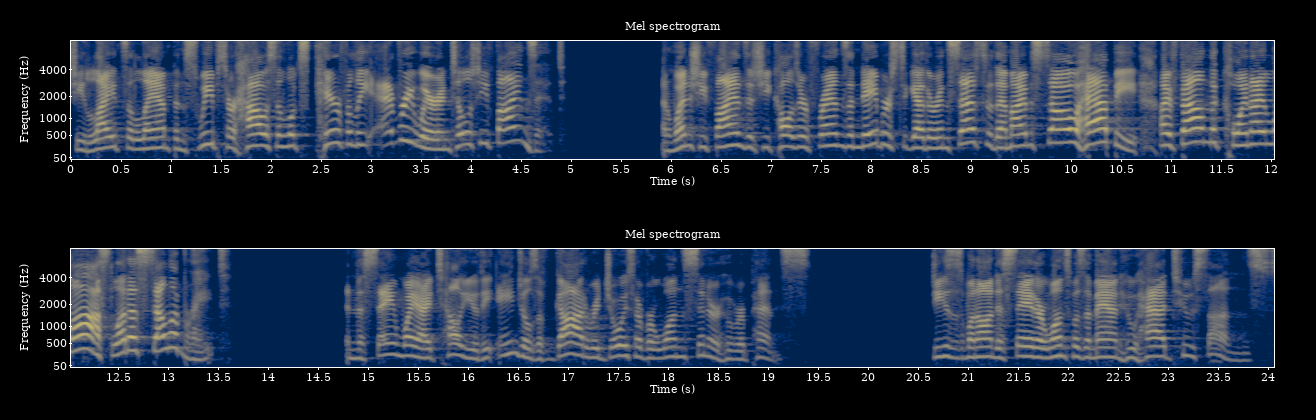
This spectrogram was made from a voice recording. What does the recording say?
She lights a lamp and sweeps her house and looks carefully everywhere until she finds it. And when she finds it, she calls her friends and neighbors together and says to them, I'm so happy. I found the coin I lost. Let us celebrate. In the same way, I tell you, the angels of God rejoice over one sinner who repents. Jesus went on to say, There once was a man who had two sons.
